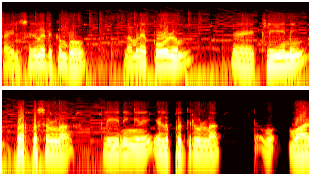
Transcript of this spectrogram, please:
ടൈൽസുകൾ എടുക്കുമ്പോൾ നമ്മളെപ്പോഴും ക്ലീനിങ് പർപ്പസുള്ള ക്ലീനിങ്ങിന് എളുപ്പത്തിലുള്ള വാൾ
